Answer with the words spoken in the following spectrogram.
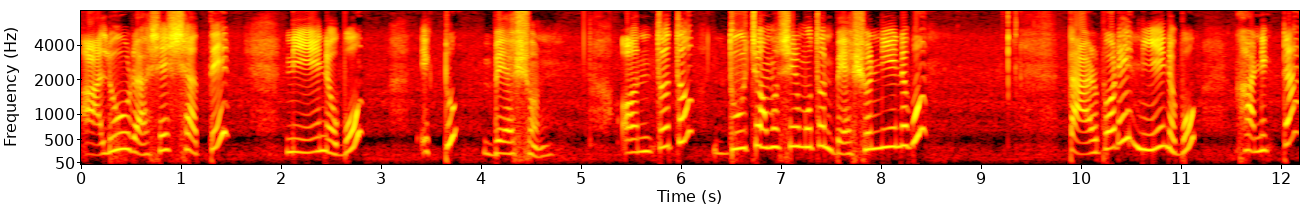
আলু রাসের সাথে নিয়ে নেব একটু বেসন। অন্তত দু চামচের মতন বেসন নিয়ে নেব। তারপরে নিয়ে নেব খানিকটা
